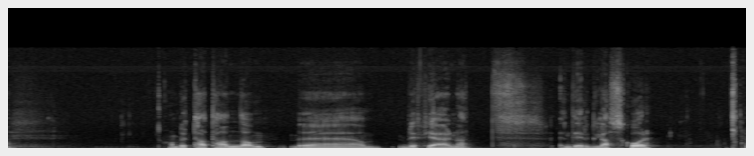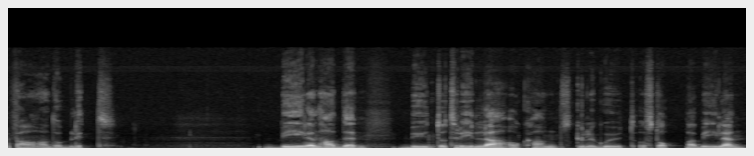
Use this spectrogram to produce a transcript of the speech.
har han blitt tatt hånd om. Eh, og ble fjernet en del glasskår. For han hadde blitt Bilen hadde begynt å trille, og han skulle gå ut og stoppe bilen.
